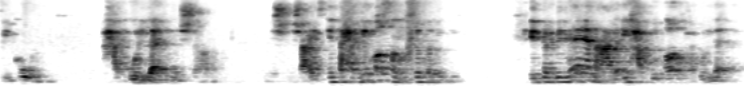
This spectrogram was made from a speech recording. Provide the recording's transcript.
في, الكون هتقول لا مش مش مش عايز. أنت هتجيب أصلا الخبرة دي. أنت بناء على إيه هتقول آه هتقول لا.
